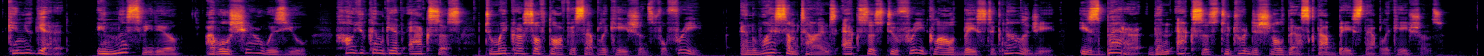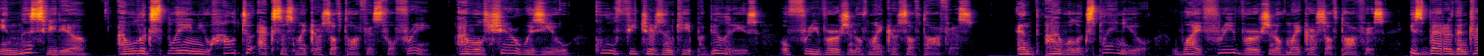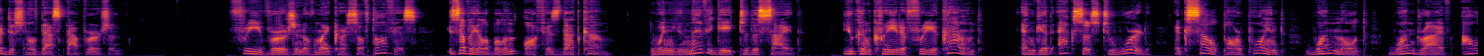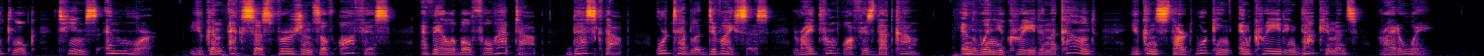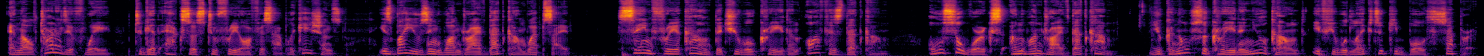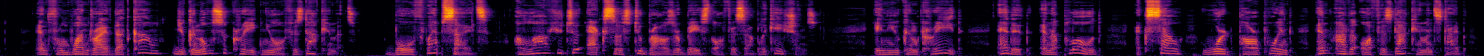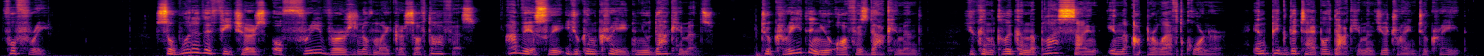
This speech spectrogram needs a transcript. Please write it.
Can you get it? In this video, I will share with you how you can get access to Microsoft Office applications for free and why sometimes access to free cloud-based technology is better than access to traditional desktop-based applications. In this video, I will explain you how to access Microsoft Office for free. I will share with you cool features and capabilities of free version of Microsoft Office. And I will explain you why free version of Microsoft Office is better than traditional desktop version. Free version of Microsoft Office is available on office.com. When you navigate to the site, you can create a free account and get access to Word, Excel, PowerPoint, OneNote, OneDrive, Outlook, Teams, and more. You can access versions of Office available for laptop, desktop, or tablet devices right from office.com. And when you create an account, you can start working and creating documents right away. An alternative way to get access to free Office applications is by using OneDrive.com website. Same free account that you will create on Office.com also works on OneDrive.com. You can also create a new account if you would like to keep both separate. And from OneDrive.com, you can also create new Office documents. Both websites allow you to access to browser-based Office applications. And you can create, edit, and upload Excel, Word, PowerPoint, and other Office documents type for free. So what are the features of free version of Microsoft Office? Obviously, you can create new documents. To create a new Office document, you can click on the plus sign in the upper left corner and pick the type of document you're trying to create.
